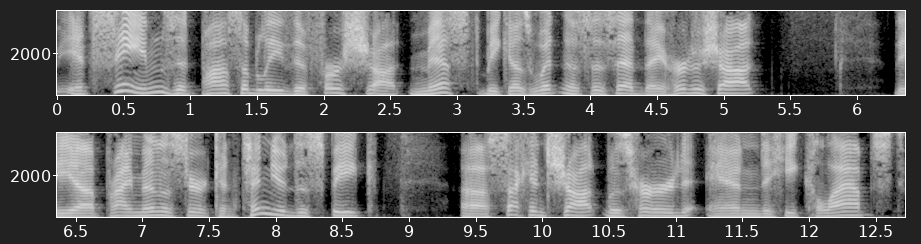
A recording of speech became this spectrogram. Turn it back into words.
it seems that possibly the first shot missed because witnesses said they heard a shot. The uh, prime minister continued to speak. Uh, second shot was heard and he collapsed.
